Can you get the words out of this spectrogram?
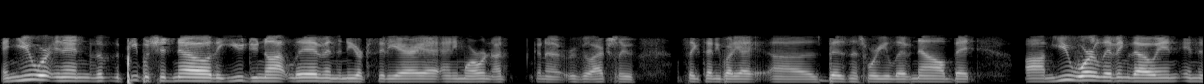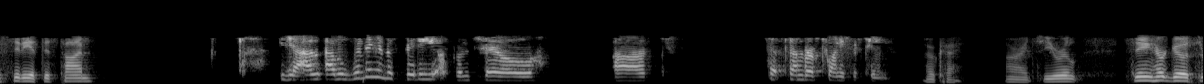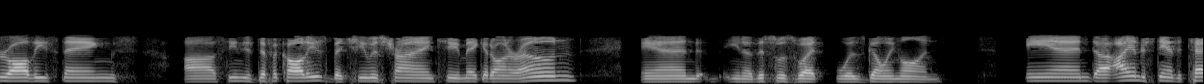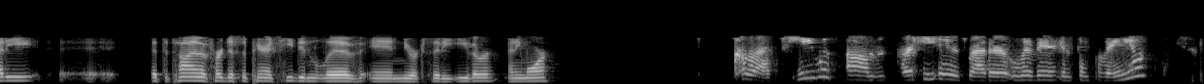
And you were, and then the, the people should know that you do not live in the New York City area anymore. We're not going to reveal actually, I don't think it's anybody's uh, business where you live now, but um, you were living though in in the city at this time. Yeah, I, I was living in the city up until uh, September of 2015. Okay. All right. So you were seeing her go through all these things. uh, seeing these difficulties, but she was trying to make it on her own, and you know this was what was going on. And uh, I understand that Teddy, uh, at the time of her disappearance, he didn't live in New York City either anymore. Correct. He was, um, or he is rather, living in Pennsylvania.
